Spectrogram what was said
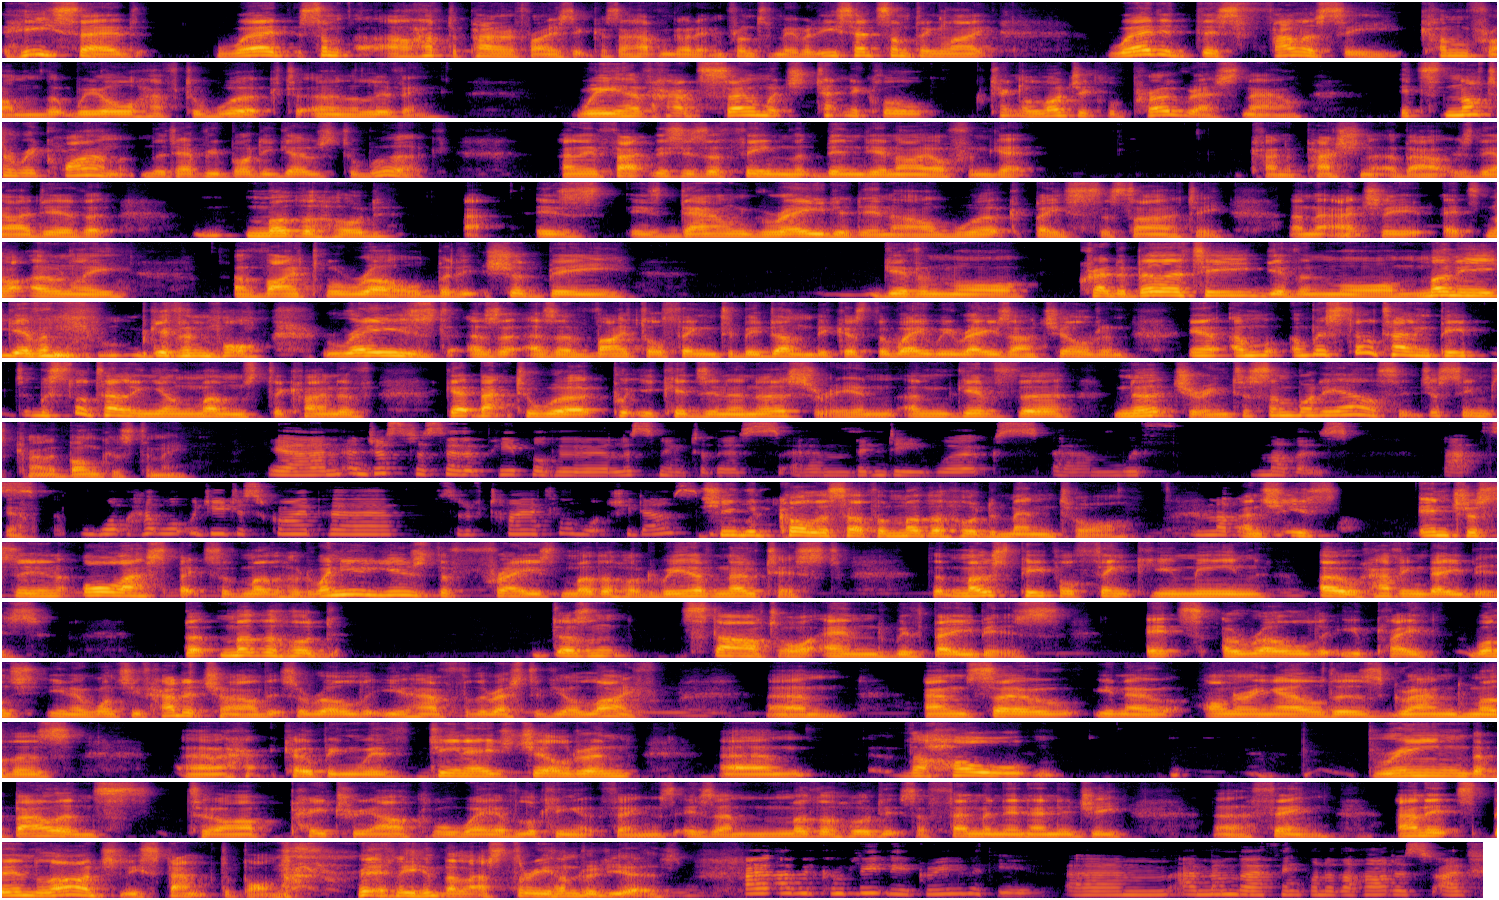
he said, where some, I'll have to paraphrase it because I haven't got it in front of me, but he said something like, where did this fallacy come from that we all have to work to earn a living? We have had so much technical technological progress now, it's not a requirement that everybody goes to work. And in fact, this is a theme that Bindi and I often get kind of passionate about is the idea that motherhood uh, is is downgraded in our work-based society and that actually it's not only a vital role but it should be given more credibility, given more money, given given more raised as a, as a vital thing to be done because the way we raise our children, you know, and, and we're still telling people, we're still telling young mums to kind of get back to work, put your kids in a nursery and, and give the nurturing to somebody else. It just seems kind of bonkers to me. Yeah, and, and just to say that people who are listening to this, um, Bindi works um, with mothers that's yeah. what, how, what would you describe her sort of title, what she does? She would call herself a motherhood mentor. Motherhood. And she's interested in all aspects of motherhood. When you use the phrase motherhood, we have noticed that most people think you mean, oh, having babies. But motherhood doesn't start or end with babies. It's a role that you play once, you know, once you've had a child, it's a role that you have for the rest of your life. Um, and so, you know, honoring elders, grandmothers, uh, coping with teenage children, um, the whole bringing the balance to our patriarchal way of looking at things is a motherhood, it's a feminine energy uh, thing. And it's been largely stamped upon really in the last 300 years. I, I would completely agree with you. Um, I remember, I think one of the hardest I've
